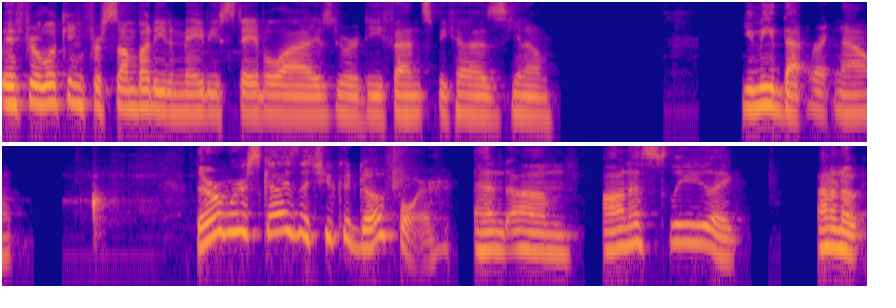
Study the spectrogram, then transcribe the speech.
if you're looking for somebody to maybe stabilize your defense, because you know you need that right now, there are worse guys that you could go for, and um, honestly, like. I don't know.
